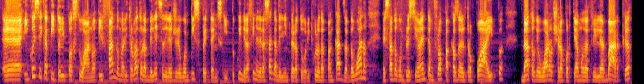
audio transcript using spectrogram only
Eh, in questi capitoli post-Wano, il fandom ha ritrovato la bellezza di leggere One Piece pre-time skip. Quindi la fine della saga degli imperatori, quello da Pankazza da Wano, è stato complessivamente un flop a causa del troppo hype. Dato che Wano ce la portiamo da Thriller Bark.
